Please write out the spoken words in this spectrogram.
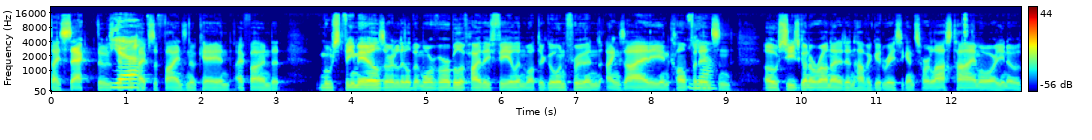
dissect those Yeah. different types of fines and okay. And I found that most females are a little bit more verbal of how they feel and what they're going through, and anxiety and confidence and. Oh, she's gonna run, and I didn't have a good race against her last time, or you know,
